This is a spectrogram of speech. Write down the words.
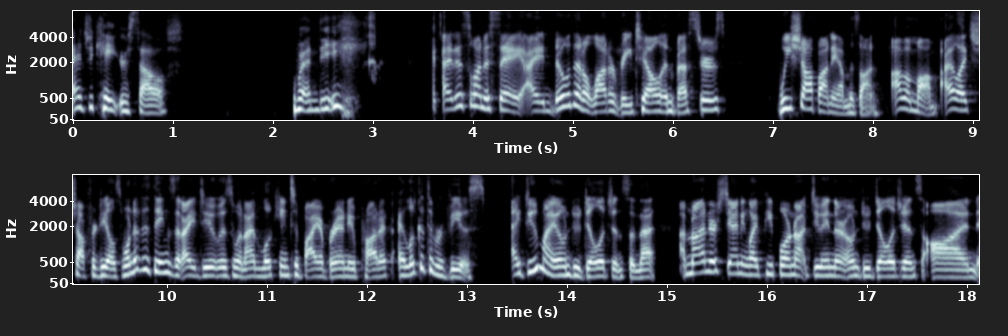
Educate yourself. Wendy? I just want to say, I know that a lot of retail investors, we shop on Amazon. I'm a mom. I like to shop for deals. One of the things that I do is when I'm looking to buy a brand new product, I look at the reviews. I do my own due diligence in that. I'm not understanding why people are not doing their own due diligence on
